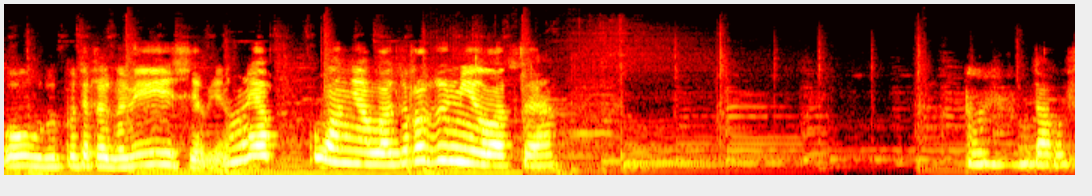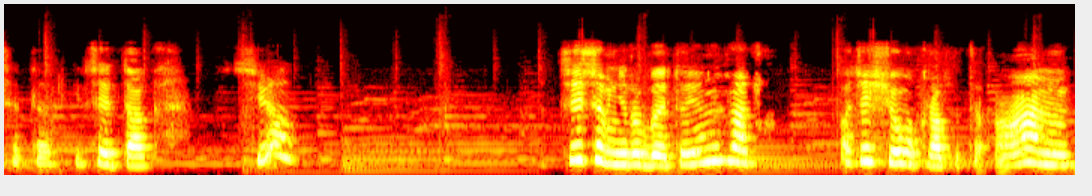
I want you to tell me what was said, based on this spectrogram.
О, тут потрібно вісім. Ну, я поняла, зрозуміла це. Так, все так. І це так. Все. Що ще мені робити? Я не знаю. А це з чого? А, ну,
